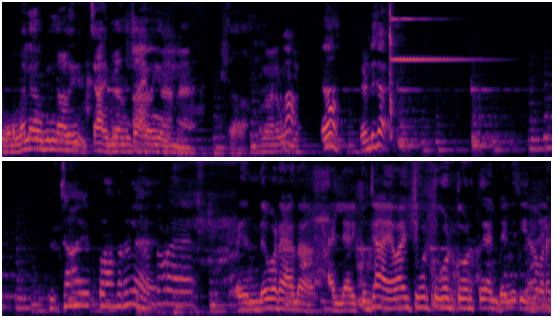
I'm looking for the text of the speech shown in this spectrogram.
ഇവിടെ നല്ല നമുക്ക് ഇന്നാൾ ചായ രണ്ട് ചായ. എന്ത് പറയാ എല്ലാവർക്കും ചായ വാങ്ങിച്ചു കൊടുത്ത് കൊടുത്ത് കൊടുത്ത് എന്റെ അവിടെ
